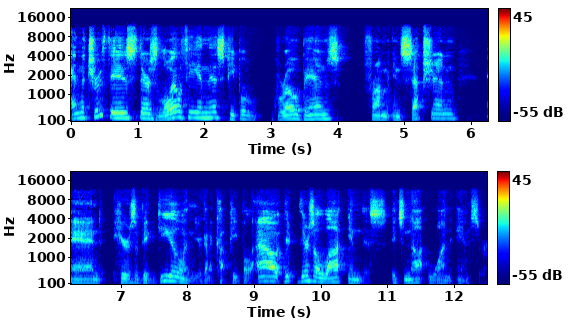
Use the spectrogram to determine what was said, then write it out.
and the truth is, there's loyalty in this. People grow bands from inception, and here's a big deal, and you're going to cut people out. There, there's a lot in this. It's not one answer,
